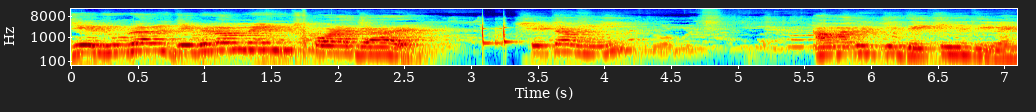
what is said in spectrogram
যে রুরাল ডেভেলপমেন্ট করা যায়, সেটা উনি আমাদেরকে দেখিয়ে দিলেন।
